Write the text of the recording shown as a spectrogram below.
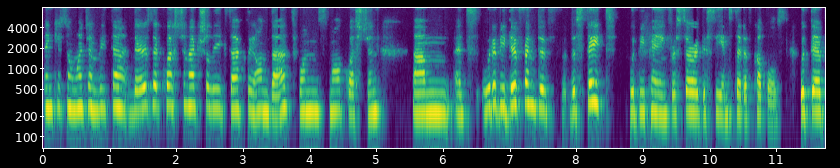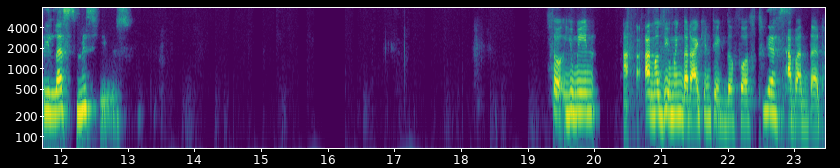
Thank you so much, Amrita. There is a question actually exactly on that, one small question. Um, it's, would it be different if the state would be paying for surrogacy instead of couples? Would there be less misuse? So you mean, I, am assuming that I can take the first yes. stab at that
